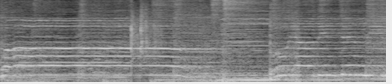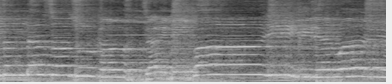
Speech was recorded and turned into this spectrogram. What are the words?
我。不要听见你真的说出口，再给我一点温柔。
